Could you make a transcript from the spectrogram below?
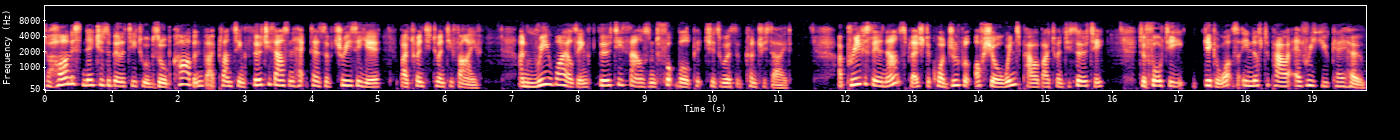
to harness nature's ability to absorb carbon by planting 30,000 hectares of trees a year by 2025 and rewilding 30,000 football pitches worth of countryside. A previously announced pledge to quadruple offshore wind power by 2030 to 40 gigawatts, enough to power every UK home.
